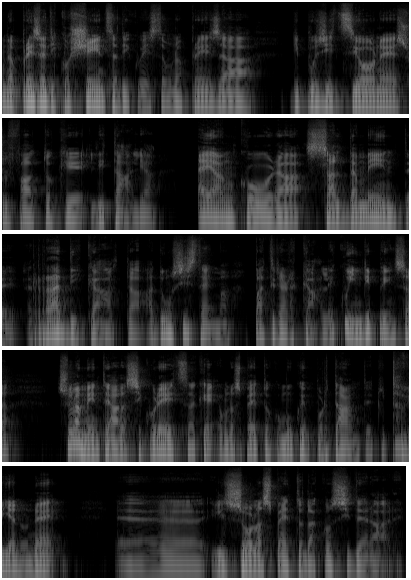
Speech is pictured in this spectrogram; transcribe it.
una presa di coscienza di questa, una presa di posizione sul fatto che l'Italia è ancora saldamente radicata ad un sistema patriarcale, quindi pensa solamente alla sicurezza, che è un aspetto comunque importante, tuttavia non è eh, il solo aspetto da considerare.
